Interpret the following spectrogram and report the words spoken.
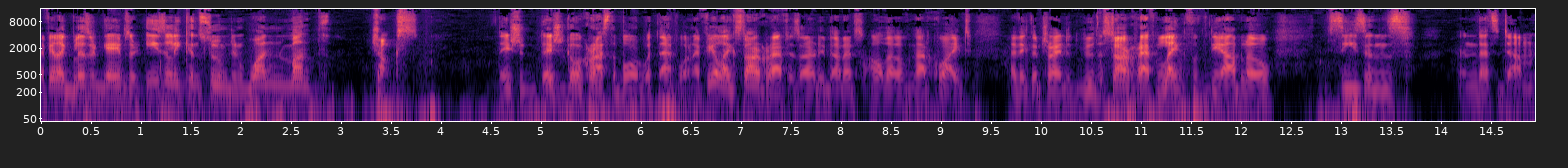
I feel like Blizzard games are easily consumed in one month chunks. They should they should go across the board with that one. I feel like StarCraft has already done it, although not quite. I think they're trying to do the StarCraft length with Diablo seasons. And that's dumb.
